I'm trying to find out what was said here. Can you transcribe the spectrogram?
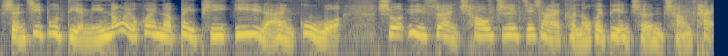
审计部点名农委会呢被批依然故我，说预算超支，接下来可能会变成常态。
